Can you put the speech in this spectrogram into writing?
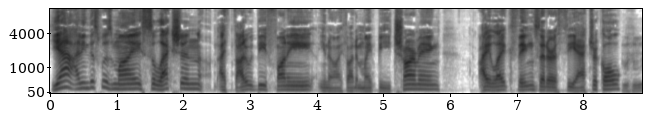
Yeah, I mean, this was my selection. I thought it would be funny. You know, I thought it might be charming. I like things that are theatrical. Mm-hmm.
